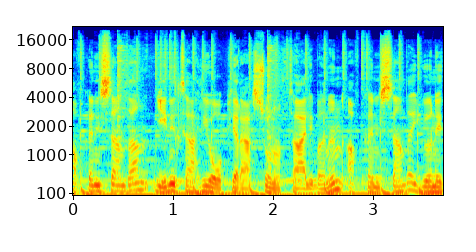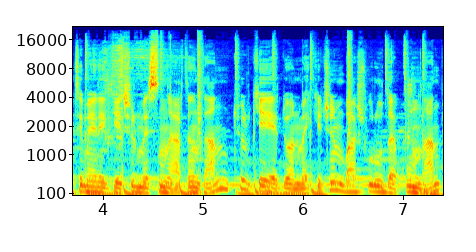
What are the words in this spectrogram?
Afganistan'dan yeni tahliye operasyonu Taliban'ın Afganistan'da yönetim ele geçirmesinin ardından Türkiye'ye dönmek için başvuruda bulunan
